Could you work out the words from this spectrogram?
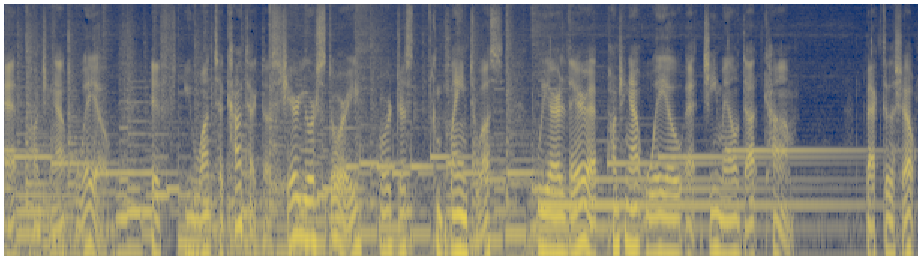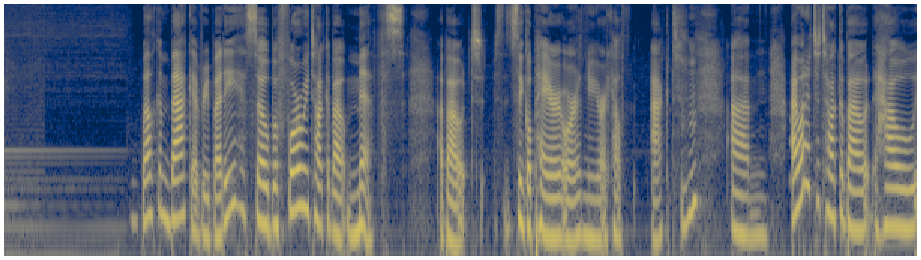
at Punching Out Wayo. If you want to contact us, share your story, or just complain to us, we are there at punchingoutwayo at gmail.com. Back to the show. Welcome back, everybody. So, before we talk about myths about single payer or New York Health Act, mm-hmm. Um, I wanted to talk about how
